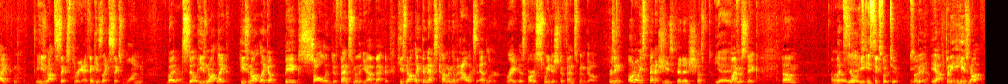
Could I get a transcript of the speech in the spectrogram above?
I he's not six three. I think he's like six one, but Okay. still, he's not like he's not like a big solid defenseman that you have back there. He's not like the next coming of Alex Edler, right? As far as Swedish defensemen go, or is he? Oh no, he's Finnish. He's Finnish. That's Yeah, yeah. my mistake. Um, but Uh, still, yeah, he- he, he's six foot two. So but, yeah. yeah, but he, he's not.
